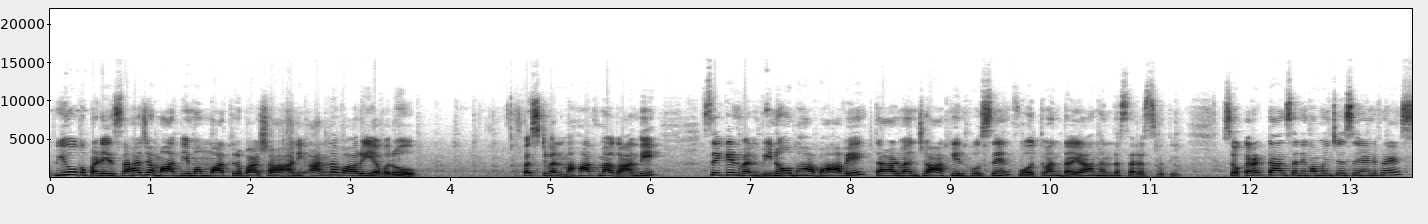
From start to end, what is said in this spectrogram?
ఉపయోగపడే సహజ మాధ్యమం మాతృభాష అని అన్నవారు ఎవరు? First one Mahatma Gandhi. Second one Vinoba Bhave. Third one Zakir Hussain. Fourth one Dayananda Saraswati. So correct ఆన్సర్ని కామెంట్ చేసేయండి friends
